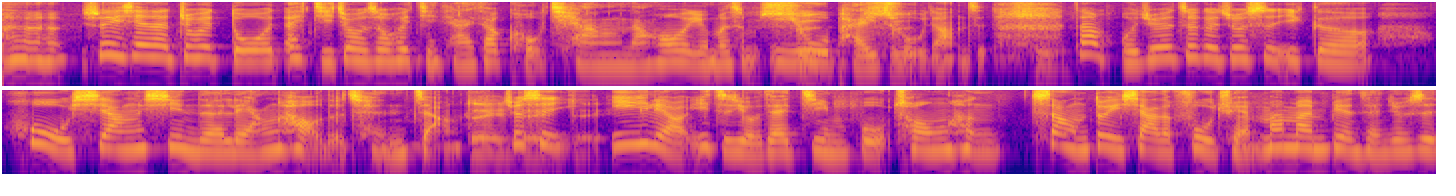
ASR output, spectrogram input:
所以现在就会多哎，急救的时候会检查一下口腔，然后有没有什么异物排除这样子。但我觉得这个就是一个互相性的良好的成长，对对就是医疗一直有在进步，从很上对下的父权慢慢变成就是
